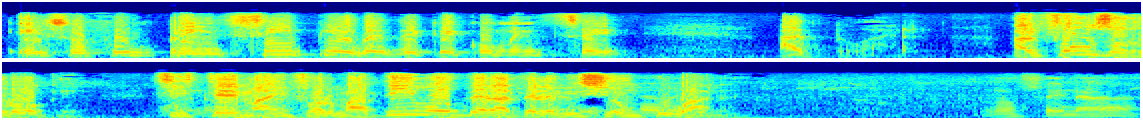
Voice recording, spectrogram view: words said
eso fue un principio desde que comencé a actuar. Alfonso Roque, Sistema Informativo de la Televisión Cubana. No sé nada.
